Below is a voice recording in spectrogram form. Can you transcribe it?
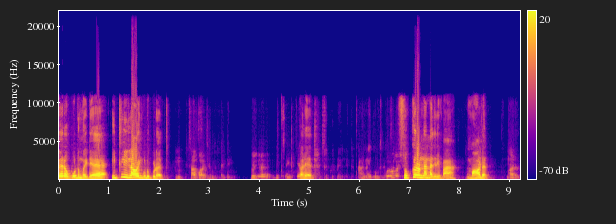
பேரை கூட்டு போயிட்டு இட்லி எல்லாம் வாங்கி கொடுக்க கூடாது. கிடையாது. சுக்கிரன் என்ன தெரியுமா? Modern model.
